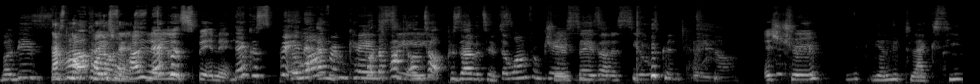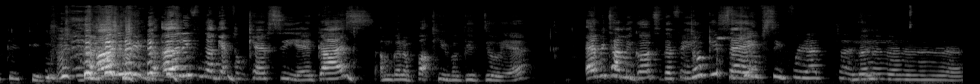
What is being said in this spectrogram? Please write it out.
But these That's not other processed. How do They they could spit in it? they could spit The in it one and from put the packet on top preservatives. The one from True. KFC is in a sealed container. It's true. You look like secret. the only thing, the only thing I get from KFC, yeah, guys, I'm gonna buck you with a good deal, yeah. Every time we go to the thing, Don't give say KFC free advertising. no, no, no, no, no, no, no.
